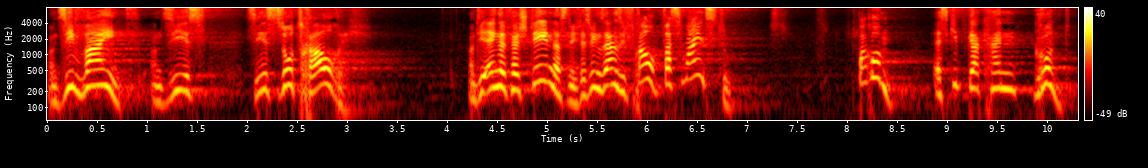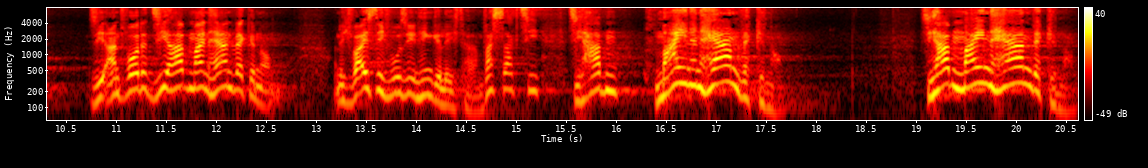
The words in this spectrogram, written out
Und sie weint und sie ist, sie ist so traurig. Und die Engel verstehen das nicht. Deswegen sagen sie, Frau, was weinst du? Warum? Es gibt gar keinen Grund. Sie antwortet, Sie haben meinen Herrn weggenommen. Und ich weiß nicht, wo Sie ihn hingelegt haben. Was sagt sie? Sie haben meinen Herrn weggenommen. Sie haben meinen Herrn weggenommen.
